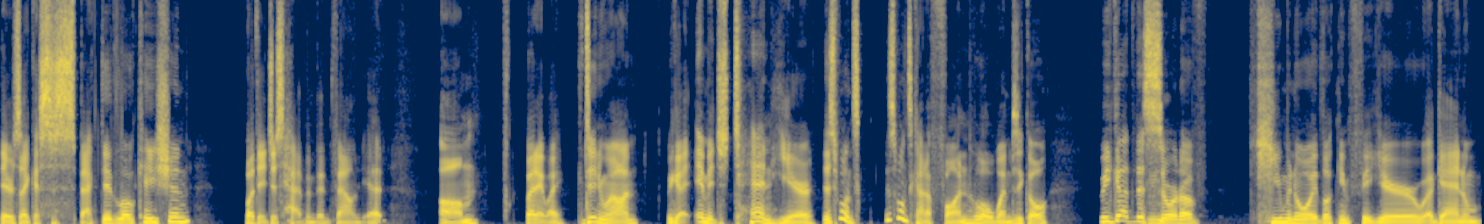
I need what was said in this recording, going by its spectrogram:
there's like a suspected location, but they just haven't been found yet. Um, but anyway, continuing on, we got image 10 here. This one's this one's kind of fun, a little whimsical. We got this sort of humanoid looking figure again.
